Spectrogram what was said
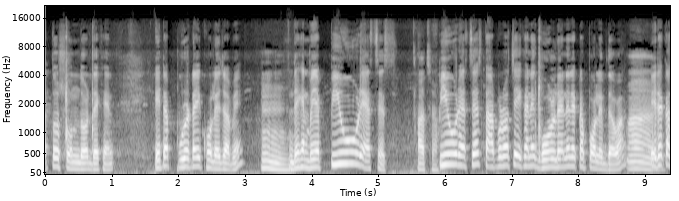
এত সুন্দর দেখেন এটা পুরোটাই খোলে যাবে। হুম দেখেন ভাইয়া পিওর অ্যাসেস আচ্ছা। পিওর অ্যাসেস তারপর হচ্ছে এখানে গোল্ডেনের একটা পলেপ দেওয়া। হ্যাঁ। এটা একটা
